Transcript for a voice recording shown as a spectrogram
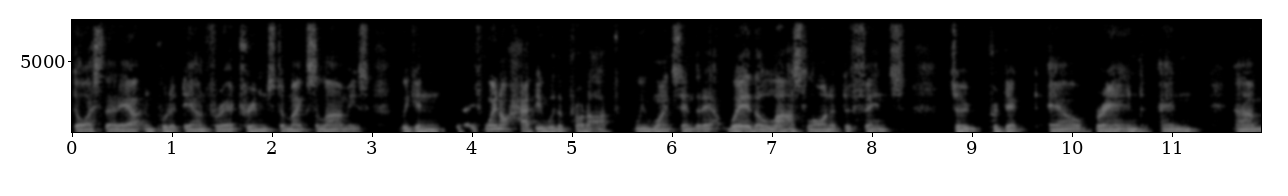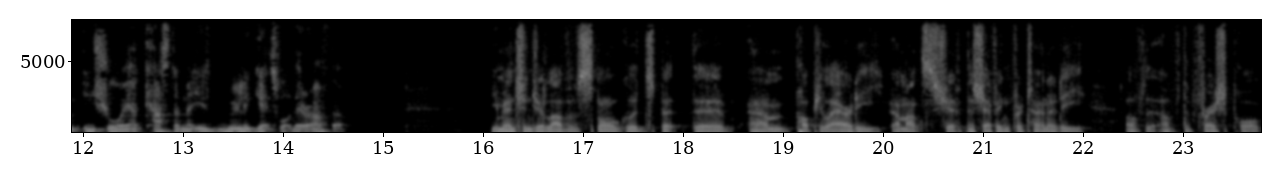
dice that out and put it down for our trims to make salamis. We can, if we're not happy with the product, we won't send it out. We're the last line of defense to protect our brand and um, ensure our customer is, really gets what they're after. You mentioned your love of small goods, but the um, popularity amongst chef, the chefing fraternity of the of the fresh pork.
